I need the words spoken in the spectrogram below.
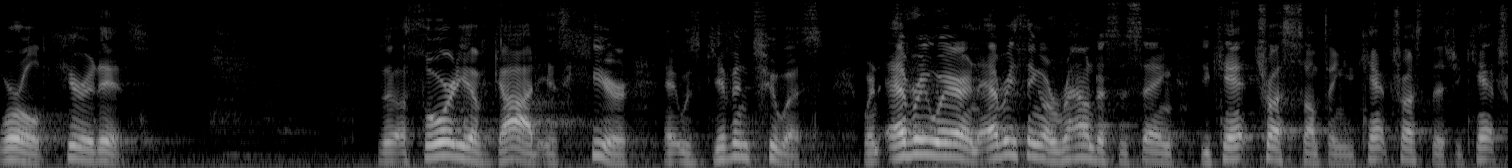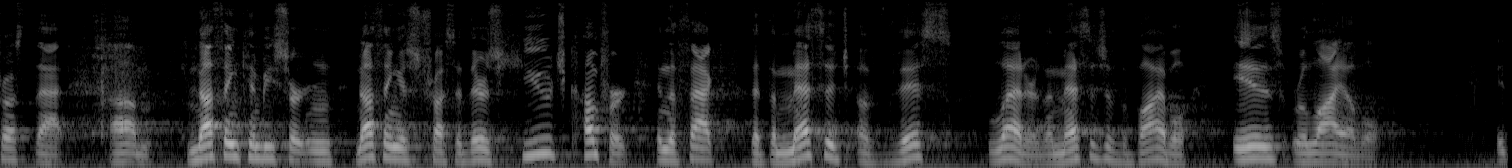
world, here it is. The authority of God is here, and it was given to us. When everywhere and everything around us is saying, you can't trust something, you can't trust this, you can't trust that, um, Nothing can be certain, nothing is trusted. There's huge comfort in the fact that the message of this letter, the message of the Bible, is reliable. It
